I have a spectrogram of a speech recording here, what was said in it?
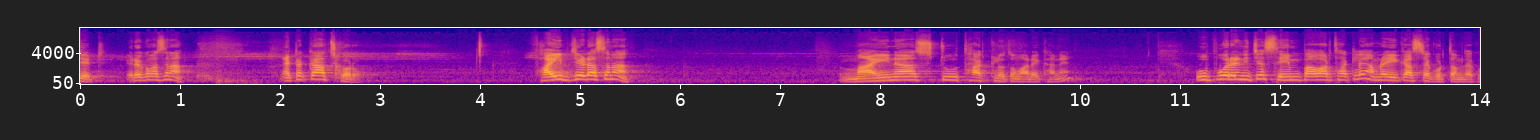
জেড এরকম আছে না? একটা কাজ করো। ফাইভ জেড আছে না? মাইনাস টু থাকল তোমার এখানে। উপরে নিচে সেম পাওয়ার থাকলে আমরা এই কাজটা করতাম, দেখো।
